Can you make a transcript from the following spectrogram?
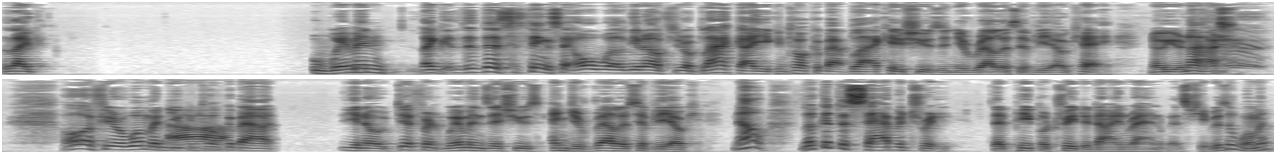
Like women like there's the thing say oh well you know if you're a black guy you can talk about black issues and you're relatively okay. No you're not. Oh if you're a woman you can talk ah. about you know different women's issues and you're relatively okay. No look at the savagery that people treated Ayn Rand with. She was a woman.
